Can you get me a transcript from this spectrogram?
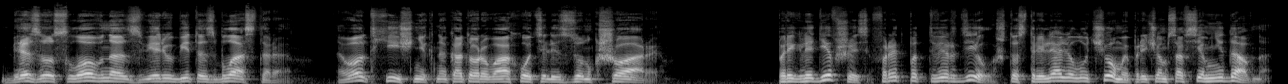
«Безусловно, зверь убит из бластера. Вот хищник, на которого охотились зунгшуары». Приглядевшись, Фред подтвердил, что стреляли лучом и причем совсем недавно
